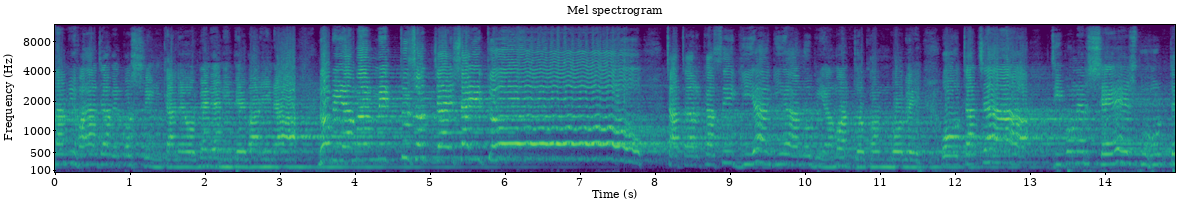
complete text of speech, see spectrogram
নামি হয়ে যাবে পশ্চিম কালেও মেনে নিতে পারি না। নবী আমার মৃত্যু সজ্জায় সাইত চাচার কাছে গিয়া গিয়া নবী আমার যখন বলে, ও চাচা, জীবনের শেষ মুহূর্তে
